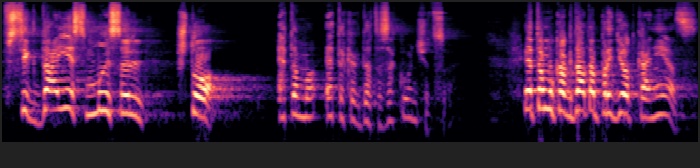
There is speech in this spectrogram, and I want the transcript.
всегда есть мысль, что этому, это когда-то закончится. Этому когда-то придет конец.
